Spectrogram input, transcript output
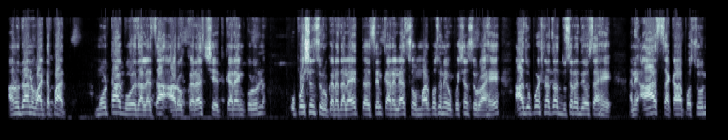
अनुदान वाटपात मोठा गोळ झाल्याचा आरोप करत शेतकऱ्यांकडून उपोषण सुरू करण्यात आलं आहे. तहसील कार्यालयात सोमवारपासून हे उपोषण सुरू आहे. आज उपोषणाचा दुसरा दिवस आहे आणि आज सकाळपासून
